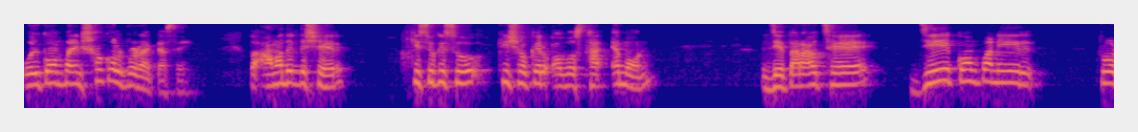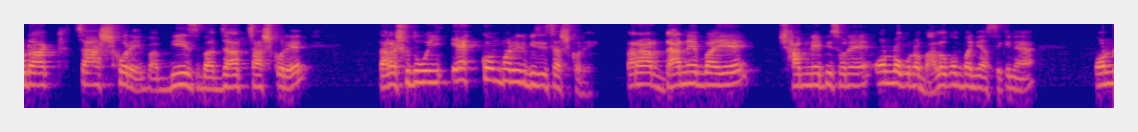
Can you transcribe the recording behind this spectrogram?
ওই কোম্পানির সকল প্রোডাক্ট আছে। তো আমাদের দেশের কিছু কিছু কৃষকের অবস্থা এমন যে তারা হচ্ছে যে কোম্পানির প্রোডাক্ট চাষ করে বা বীজ বা জাত চাষ করে, তারা শুধু ওই এক কোম্পানির বীজই চাষ করে। তারা আর ডানে বায়ে, সামনে পিছনে অন্য কোনো ভালো কোম্পানি আছে কিনা, অন্য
